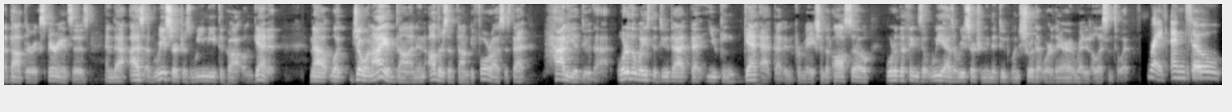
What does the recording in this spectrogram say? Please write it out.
about their experiences, and that as researchers, we need to go out and get it. Now, what Joe and I have done, and others have done before us, is that how do you do that? What are the ways to do that that you can get at that information, but also what are the things that we as a researcher need to do to ensure that we're there and ready to listen to it? Right. And so,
